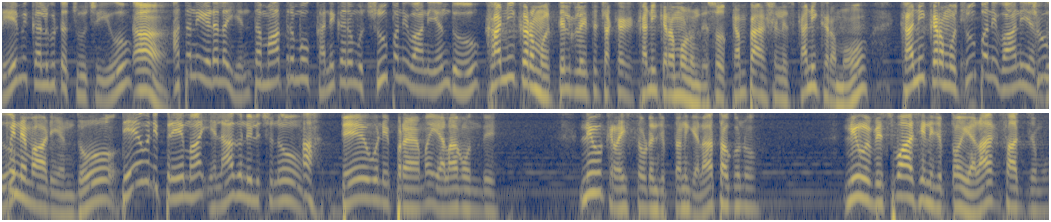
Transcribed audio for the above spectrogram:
లేమి కలుగుట చూచియు అతని ఎడల ఎంత మాత్రము కనికరము చూపని వాని యందు కనికరము తెలుగులో అయితే చక్కగా కనికరము ఉంది. సో కంపాషన్ ఇస్ కనికరము. కనికరము చూపని వాని చూపిన వాడి ఎందు దేవుని ప్రేమ ఎలాగ నిలుచును? దేవుని ప్రేమ ఎలా ఉంది? నీవు క్రైస్తవుడని చెప్తానికి ఎలా తగును? నీవు విశ్వాసిని చెప్తావు ఎలా సాధ్యము?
